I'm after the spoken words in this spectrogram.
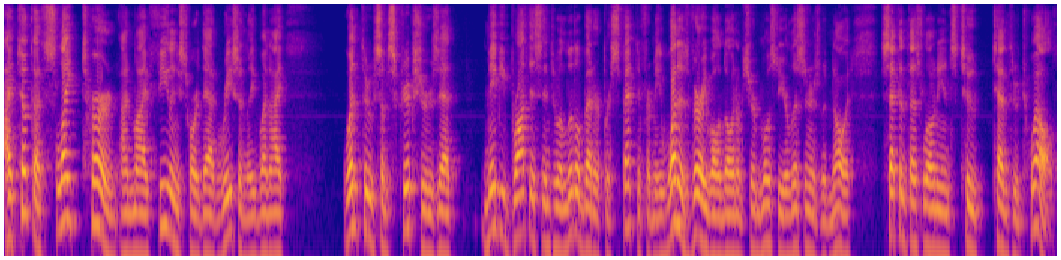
I took a slight turn on my feelings toward that recently when I went through some scriptures that maybe brought this into a little better perspective for me. One is very well known, I'm sure most of your listeners would know it, 2 Thessalonians 2, 10 through 12.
